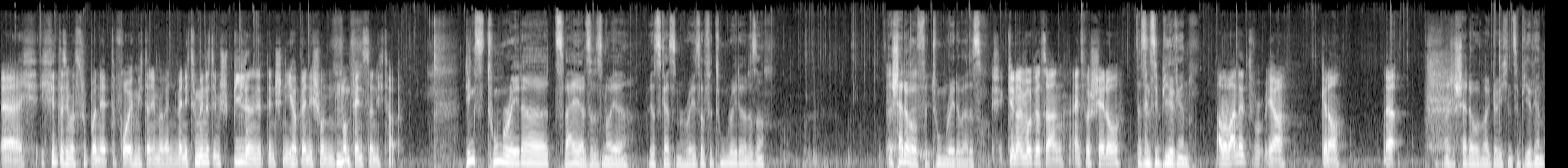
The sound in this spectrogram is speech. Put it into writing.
Äh, ich ich finde das immer super nett. Da freue ich mich dann immer, wenn, wenn ich zumindest im Spiel dann den Schnee habe, wenn ich schon hm. vom Fenster nicht habe. Dings Tomb Raider 2, also das neue, wie hat es geheißen, Razor für Tomb Raider oder so? Shadow für Tomb Raider war das. Genau, ich wollte gerade sagen, eins war Shadow. Das in Sibirien. Aber war nicht, ja, genau. Ja. Also Shadow war, glaube ich, in Sibirien.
